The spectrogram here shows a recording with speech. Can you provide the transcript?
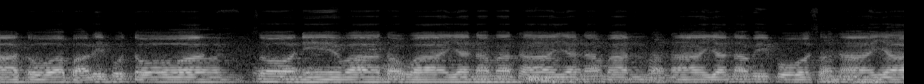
าตัวปริพุตโตโสเนวาทวายนมัทายนมันพนายนวิภูสนายา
